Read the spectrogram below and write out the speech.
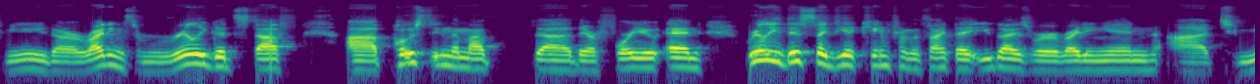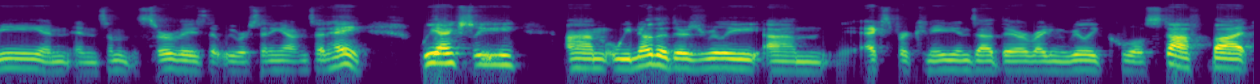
community that are writing some really good stuff, uh, posting them up uh, there for you. And really, this idea came from the fact that you guys were writing in uh, to me and, and some of the surveys that we were sending out and said, hey, we actually. Um, we know that there's really um, expert Canadians out there writing really cool stuff, but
